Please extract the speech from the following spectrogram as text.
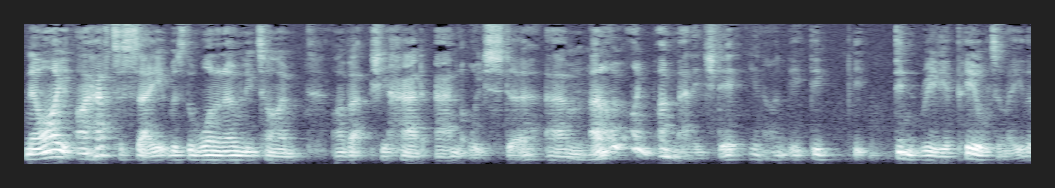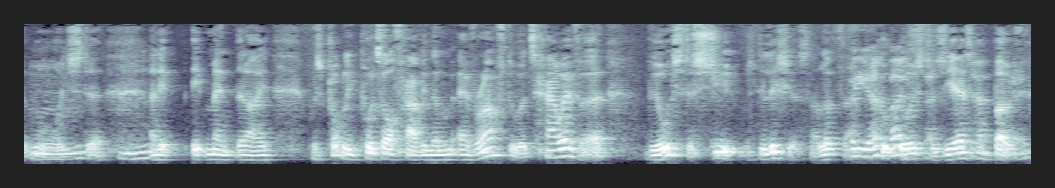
Now, I, I have to say, it was the one and only time I've actually had an oyster, um, Mm-hmm. and I, I, I managed it. You know, it, did, it didn't really appeal to me the raw Mm-hmm. oyster, and it, it meant that I was probably put off having them ever afterwards. However, the oyster stew was delicious. I love that. Oh, you had Cooked both, oysters, then? yes, Yeah, had both. okay.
